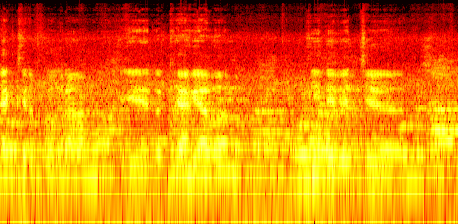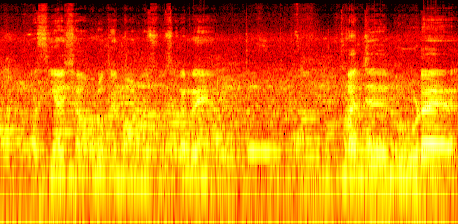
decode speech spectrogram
ਲੈਕਚਰ ਪ੍ਰੋਗਰਾਮ ਇਹ ਰੱਖਿਆ ਗਿਆ ਵਾ, ਜਿਹਦੇ ਵਿੱਚ ਅਸੀਂ ਸ਼ਾਮਲ ਹੋ ਕੇ ਮਾਣ ਮਹਿਸੂਸ ਕਰ ਰਹੇ ਹਾਂ ਅੱਜ ਲੋੜ ਹੈ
